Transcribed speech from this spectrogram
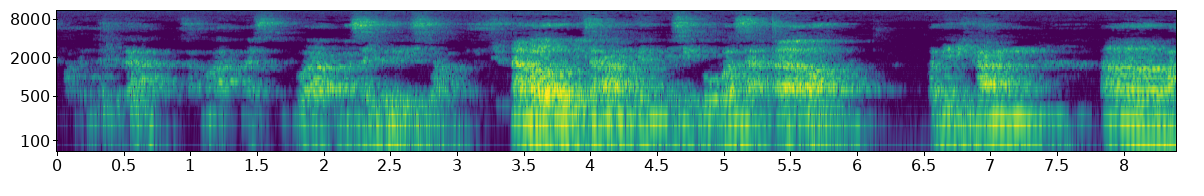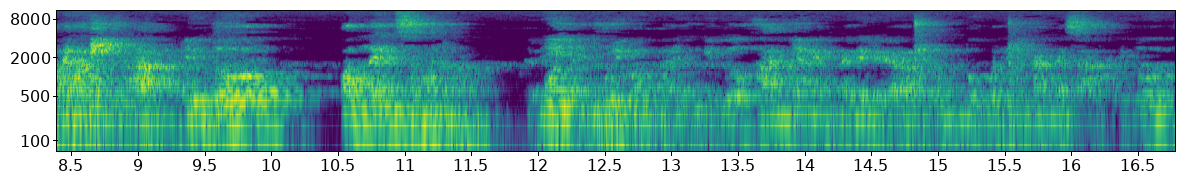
matematika sama S2 bahasa Inggris Pak. Nah kalau berbicara mungkin di situ bahasa eh, pendidikan eh, matematika itu online semuanya. Jadi fully online itu hanya MPDR untuk pendidikan dasar. Itu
